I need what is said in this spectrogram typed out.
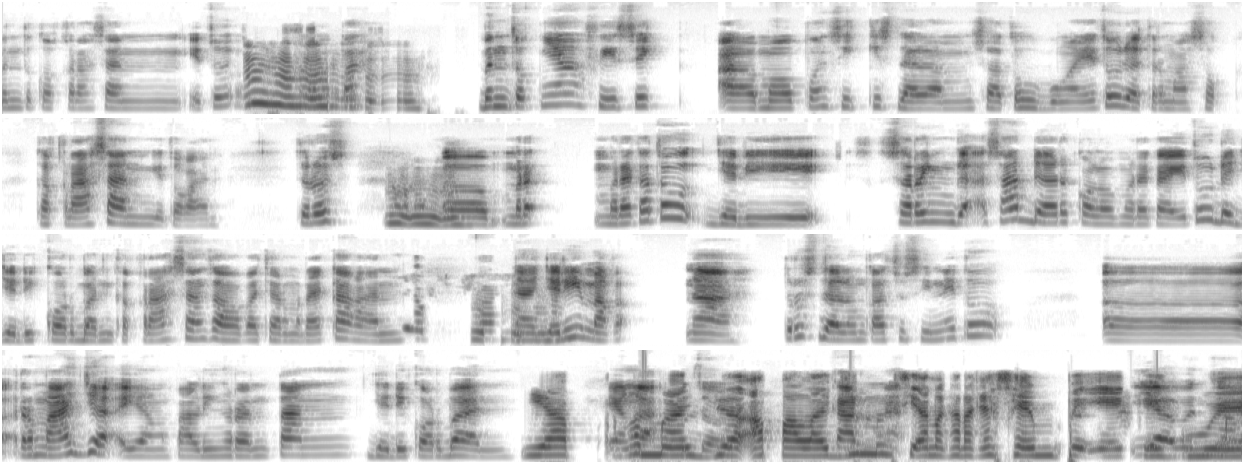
bentuk kekerasan itu apa bentuknya fisik eh, maupun psikis dalam suatu hubungan itu udah termasuk kekerasan gitu kan. Terus eh, mere- mereka tuh jadi sering nggak sadar kalau mereka itu udah jadi korban kekerasan sama pacar mereka kan. Nah, jadi maka nah, terus dalam kasus ini tuh eh remaja yang paling rentan jadi korban. Ya, Ya remaja betul. apalagi Karena- masih anak-anak SMP ya kayak Iya betul. gue.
